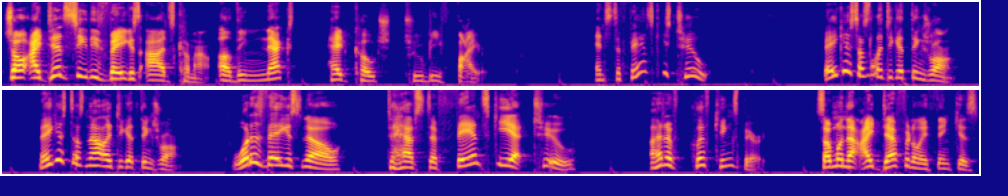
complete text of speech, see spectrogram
So I did see these Vegas odds come out of the next head coach to be fired and Stefanski's too. Vegas doesn't like to get things wrong. Vegas does not like to get things wrong. What does Vegas know to have Stefanski at two ahead of Cliff Kingsbury? Someone that I definitely think is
